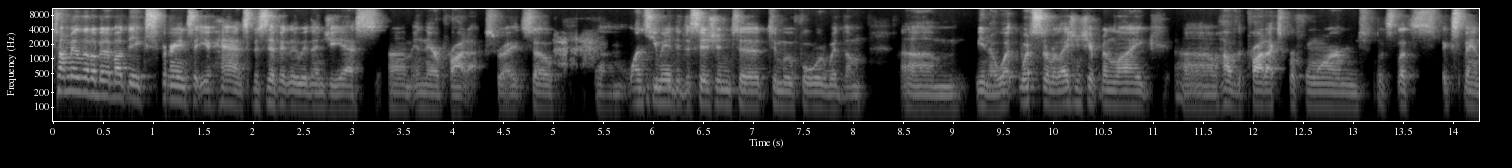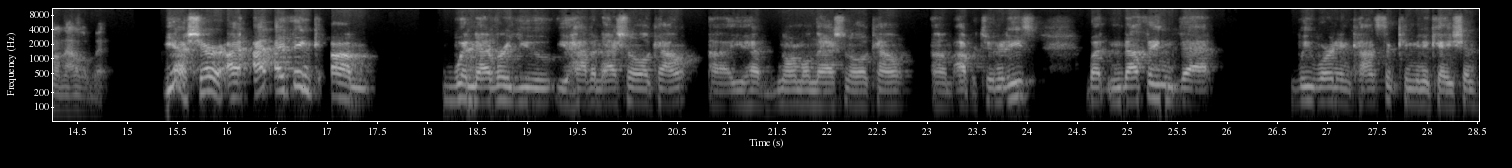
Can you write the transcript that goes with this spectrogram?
tell me a little bit about the experience that you've had specifically with NGS um, and their products, right? So, um, once you made the decision to to move forward with them, um, you know what what's the relationship been like? Uh, how have the products performed? Let's let's expand on that a little bit. Yeah, sure. I I, I think um, whenever you you have a national account, uh, you have normal national account um, opportunities, but nothing that we weren't in constant communication,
